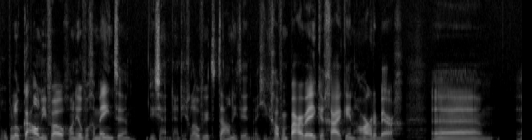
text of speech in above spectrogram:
op, lokaal niveau gewoon heel veel gemeenten. Die, zijn, die geloven hier totaal niet in. Weet je, ik ga voor een paar weken ga ik in Hardenberg ehm, eh,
